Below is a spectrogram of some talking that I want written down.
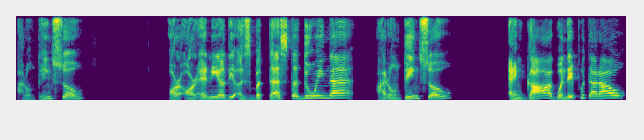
I don't think so. Are are any of the is Bethesda doing that? I don't think so. And GOG, when they put that out,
